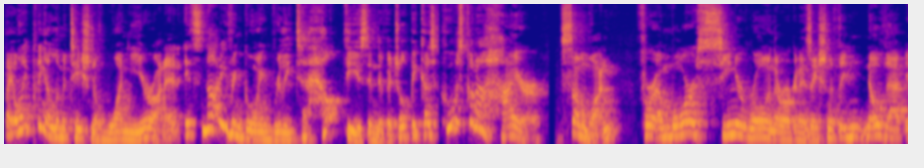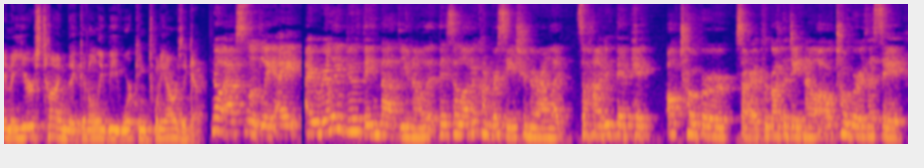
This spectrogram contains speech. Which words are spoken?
by only putting a limitation of one year on it it's not even going really to help these individuals because who's going to hire someone for a more senior role in their organization if they know that in a year's time they can only be working 20 hours again? No, absolutely. I, I really do think that, you know, there's a lot of conversation around like, so how did they pick October? Sorry, I forgot the date now. October, let's say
